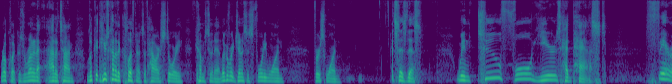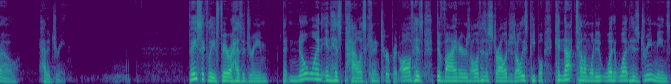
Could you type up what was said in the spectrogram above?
Real quick because we're running out of time. Look at here's kind of the cliff notes of how our story comes to an end. Look over at genesis 41 verse 1 it says this when two full years had passed pharaoh had a dream. Basically pharaoh has a dream that no one in his palace can interpret. All of his diviners, all of his astrologers, all these people cannot tell him what, it, what, what his dream means.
